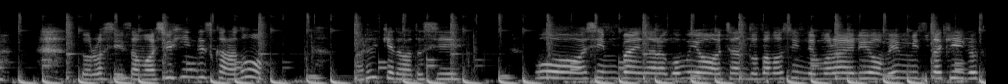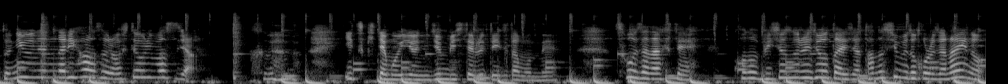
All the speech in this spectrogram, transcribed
ドロシー様は主賓ですからの。悪いけど私、おお、心配ならご無用。ちゃんと楽しんでもらえるよう綿密な計画と入念なリハーサルをしておりますじゃ。いつ来てもいいように準備してるって言ってたもんね。そうじゃなくて、このびしょ濡れ状態じゃ楽しむどころじゃないの。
